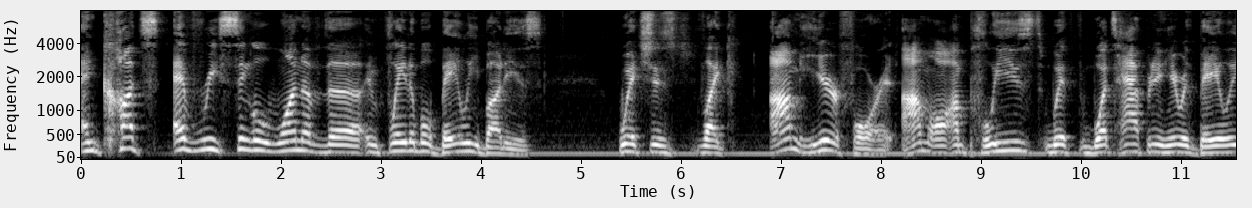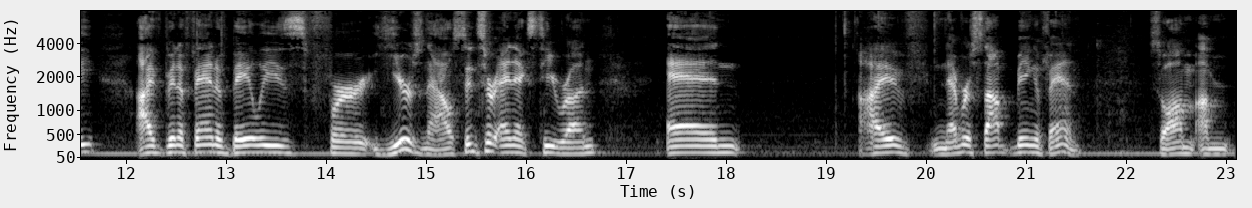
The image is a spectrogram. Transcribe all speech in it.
and cuts every single one of the inflatable Bayley buddies, which is like I'm here for it. I'm all, I'm pleased with what's happening here with Bayley. I've been a fan of Bayley's for years now since her NXT run, and I've never stopped being a fan. So I'm I'm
